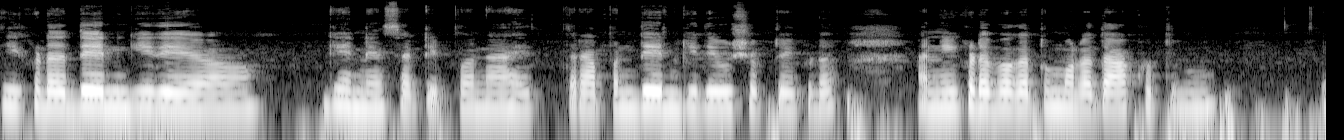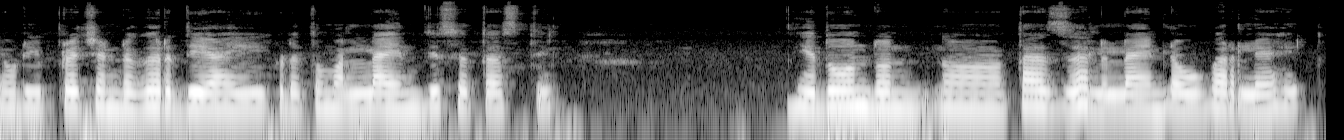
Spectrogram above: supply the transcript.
इकडं देणगी दे घेण्यासाठी पण आहेत. तर आपण देणगी देऊ शकतो इकडं. आणि इकडं बघा तुम्हाला दाखवतो मी. एवढी प्रचंड गर्दी आहे. इकडं तुम्हाला लाईन दिसत असतील. हे दोन दोन तास झालं लाईनला उभारले आहेत.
